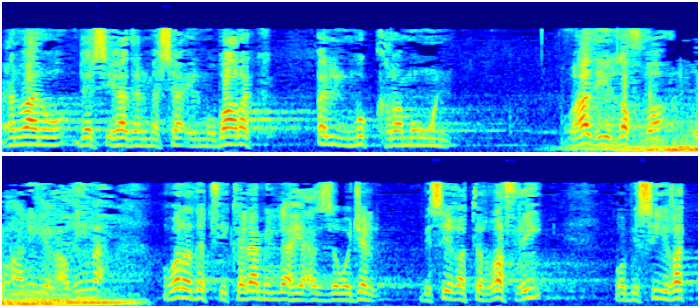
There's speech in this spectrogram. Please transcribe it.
عنوان درس هذا المساء المبارك المكرمون وهذه اللفظة القرآنية العظيمة وردت في كلام الله عز وجل بصيغة الرفع وبصيغة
